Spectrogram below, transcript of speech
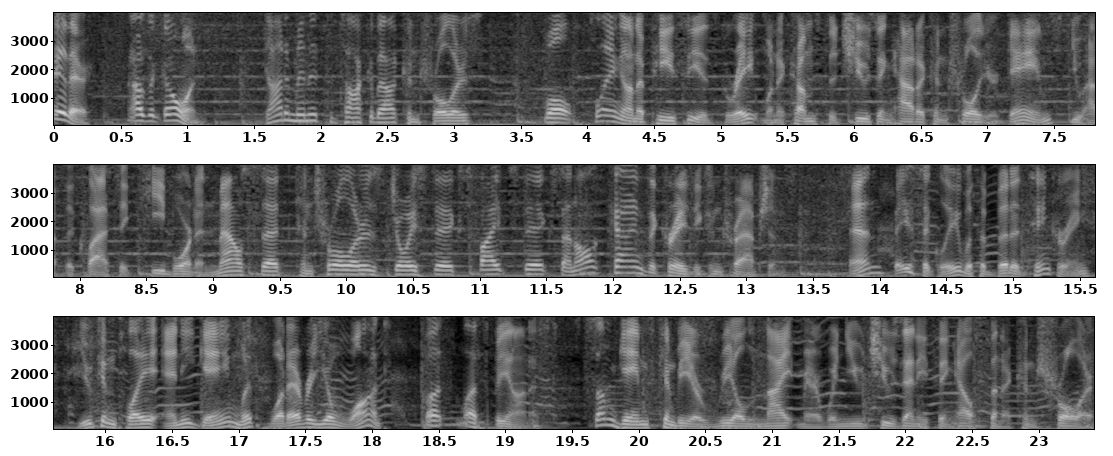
Hey there, how's it going? Got a minute to talk about controllers? Well, playing on a PC is great when it comes to choosing how to control your games. You have the classic keyboard and mouse set, controllers, joysticks, fight sticks, and all kinds of crazy contraptions. And basically, with a bit of tinkering, you can play any game with whatever you want. But let's be honest, some games can be a real nightmare when you choose anything else than a controller.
